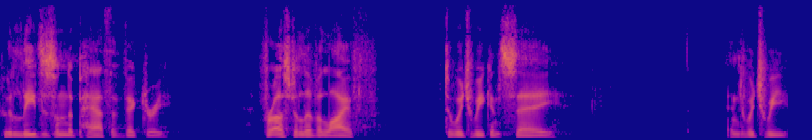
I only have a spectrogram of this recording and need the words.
who leads us on the path of victory for us to live a life to which we can say and which we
